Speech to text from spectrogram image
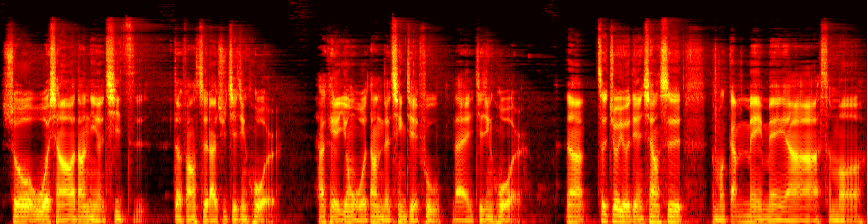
说我想要当你的妻子的方式来去接近霍尔，他可以用我当你的清洁妇来接近霍尔，那这就有点像是什么干妹妹啊，什么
